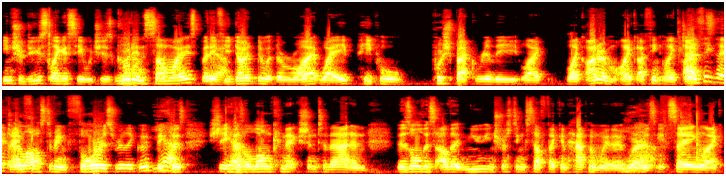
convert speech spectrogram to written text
introduce legacy, which is good Yeah. in some ways, but if you don't do it the right way, people push back really like like I don't like I think like I Jane, think they- Jane I love- Foster being Thor is really good Yeah. because she has Yeah. a long connection to that and there's all this other new interesting stuff that can happen with it. Yeah. Whereas it's saying like,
